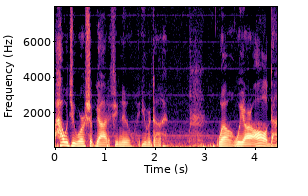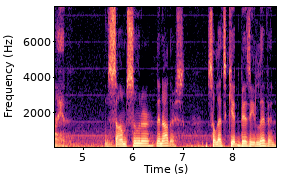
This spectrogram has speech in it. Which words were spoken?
How would you worship God if you knew you were dying? Well, we are all dying, some sooner than others. So let's get busy living.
